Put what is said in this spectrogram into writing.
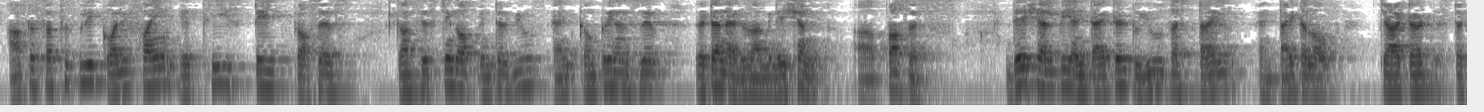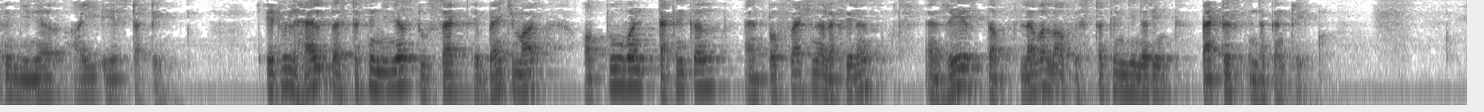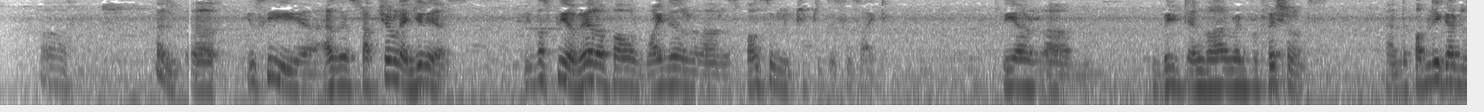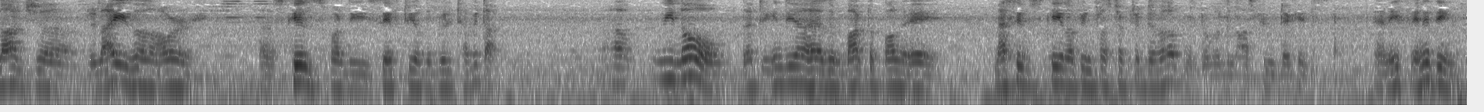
After successfully qualifying a three-stage process consisting of interviews and comprehensive written examination uh, process, they shall be entitled to use the style and title of Chartered Structural Engineer IA. It will help the structural engineers to set a benchmark of proven technical and professional excellence and raise the level of structural engineering practice in the country. Uh, well, uh, you see, uh, as a structural engineers, we must be aware of our wider uh, responsibility to the society. We are um, built environment professionals, and the public at large uh, relies on our uh, skills for the safety of the built habitat. Uh, we know that India has embarked upon a massive scale of infrastructure development over the last few decades. And if anything,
